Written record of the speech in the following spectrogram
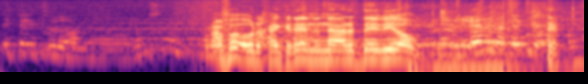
Ik denk dat we dan uh. Bravo, dan ga ik rennen naar het BWO. Rennen naar BBO.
